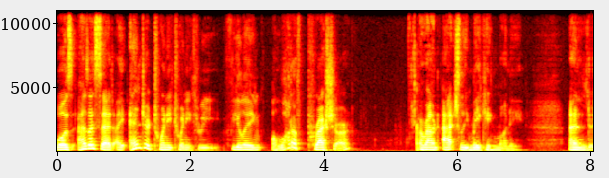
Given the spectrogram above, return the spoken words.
was, as I said, I entered 2023 feeling a lot of pressure around actually making money. And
